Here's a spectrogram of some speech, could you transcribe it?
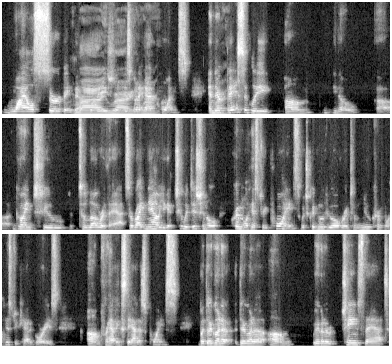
while serving that Right, probation is right, going to add points. And they're basically, um, you know, uh, going to to lower that. So right now you get two additional criminal history points, which could move you over into new criminal history categories um, for having status points. But they're gonna they're gonna um, we're gonna change that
